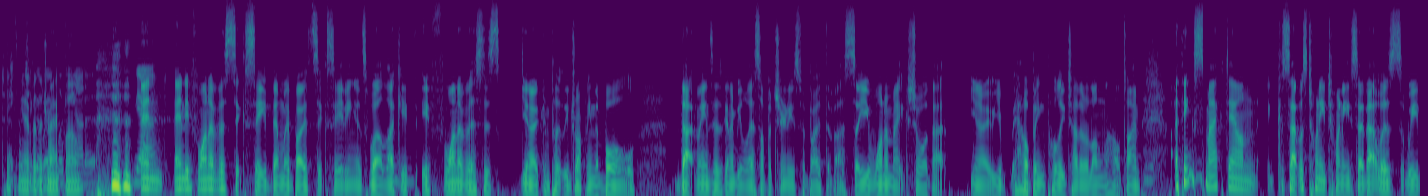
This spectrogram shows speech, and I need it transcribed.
taking over the good drag well. looking at it. yeah. And and if one of us succeed, then we're both succeeding as well. Like if if one of us is you know completely dropping the ball, that means there's going to be less opportunities for both of us. So you want to make sure that you know you're helping pull each other along the whole time. I think SmackDown because that was 2020, so that was we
